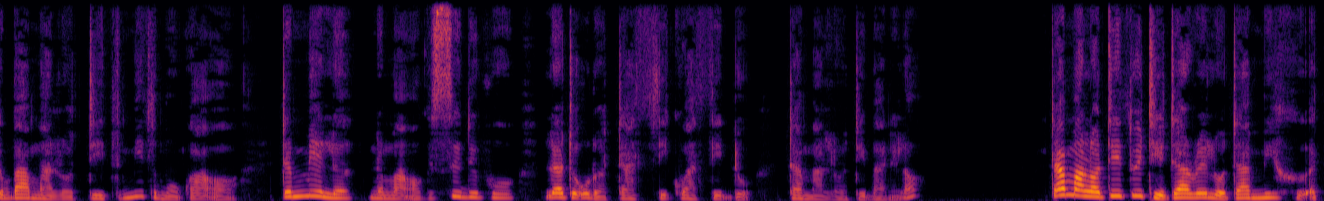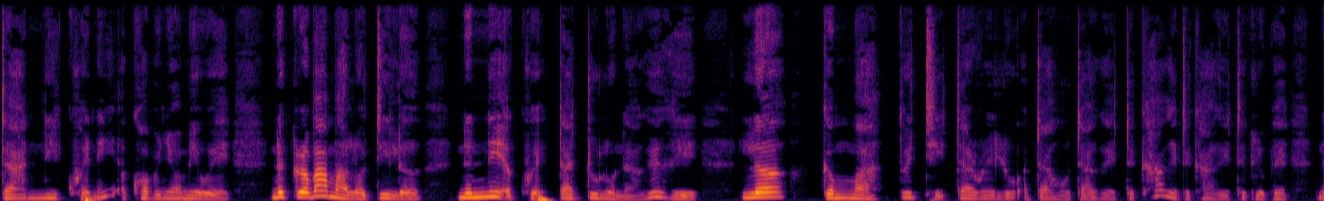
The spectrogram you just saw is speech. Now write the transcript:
ကဘာမာလောတီသမိသမောကွာအောတမစ်လနမအော်ကစီဒီဖိုလတ်တိုတော့တာစီကွာစီဒိုတမလောတီပါနေလော တမလော်တီသွိတီတာရဲလိုတာမိခုအတာနိခွေနေအခေါ်ပညောမြေဝဲနကရဘမလော်တီလနနစ်အခွေတာတူလိုနာဂေဂေလကမသွိတီတာရဲလိုအတာဟိုတာဂေတခါဂေတခါဂေတကလပဲန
